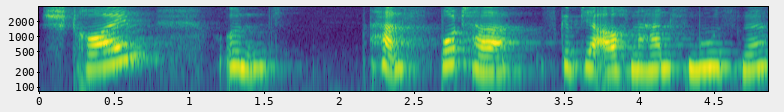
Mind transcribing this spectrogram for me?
streuen und Hanfbutter. Es gibt ja auch eine Hanfmus, ne?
